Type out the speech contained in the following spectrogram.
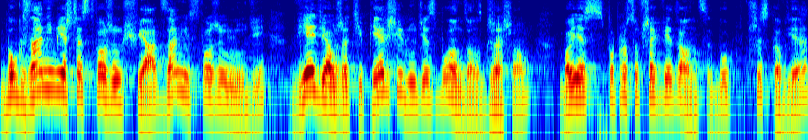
Bóg, zanim jeszcze stworzył świat, zanim stworzył ludzi, wiedział, że ci pierwsi ludzie zbłądzą, zgrzeszą, bo jest po prostu wszechwiedzący. Bóg wszystko wie,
